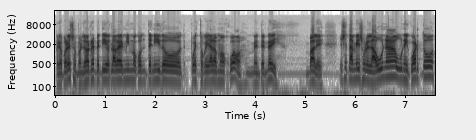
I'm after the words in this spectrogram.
pero por eso, pues lo he repetido otra vez el mismo contenido puesto que ya lo hemos jugado, ¿me entendéis? Vale, ese también sobre la una, una y cuarto,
